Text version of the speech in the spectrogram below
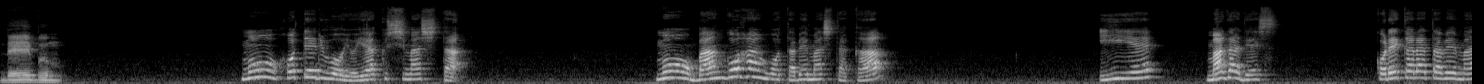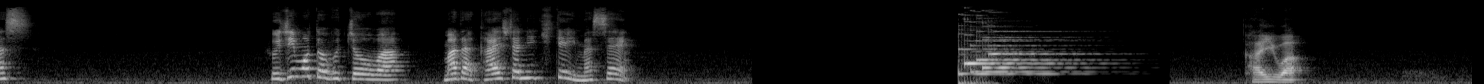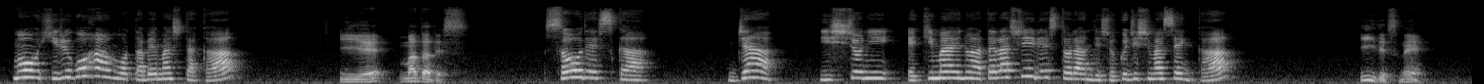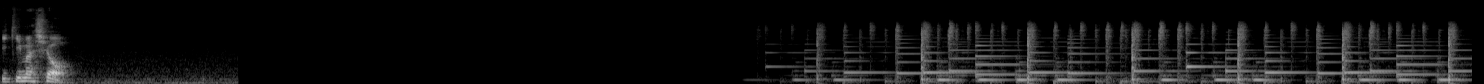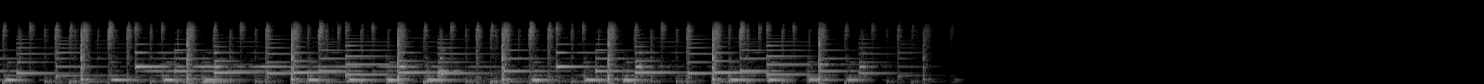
例文もうホテルを予約しました。もう晩ご飯を食べましたか？いいえ、まだです。これから食べます。藤本部長はまだ会社に来ていません。会話もう昼ご飯を食べましたか？いいえまだです。そうですか。じゃあ、一緒に駅前の新しいレストランで食事しませんか？いいですね。行きましょう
